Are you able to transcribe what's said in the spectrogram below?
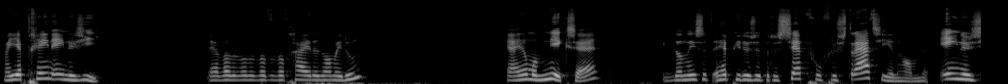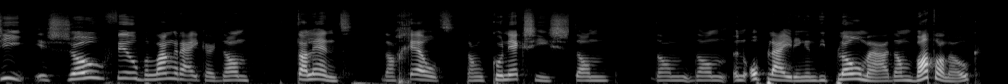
Maar je hebt geen energie. Ja, wat, wat, wat, wat ga je er dan mee doen? Ja, helemaal niks, hè? Dan is het, heb je dus het recept voor frustratie in handen. Energie is zoveel belangrijker dan talent, dan geld, dan connecties, dan, dan, dan een opleiding, een diploma, dan wat dan ook.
